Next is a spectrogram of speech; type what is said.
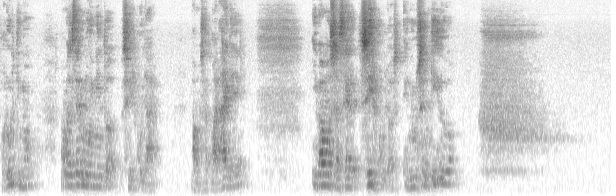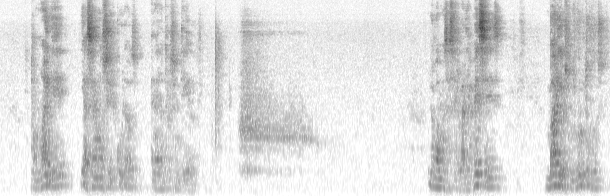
por último, vamos a hacer un movimiento circular. Vamos a tomar aire y vamos a hacer círculos en un sentido. Tomo aire y hacemos círculos en el otro sentido. Lo vamos a hacer varias veces, varios minutos,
